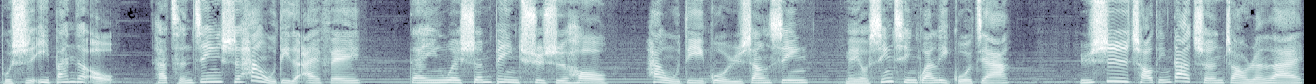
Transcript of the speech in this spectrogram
不是一般的偶，她曾经是汉武帝的爱妃，但因为生病去世后，汉武帝过于伤心，没有心情管理国家，于是朝廷大臣找人来。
